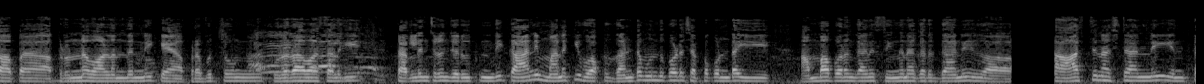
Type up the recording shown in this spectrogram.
అక్కడున్న వాళ్ళందరినీ ప్రభుత్వం పునరావాసాలకి తరలించడం జరుగుతుంది. కానీ మనకి ఒక గంట ముందు కూడా చెప్పకుండా ఈ అంబాపురం గాని సింగనగర్ గాని ఆ, ఆస్తి నష్టాన్ని ఇంత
